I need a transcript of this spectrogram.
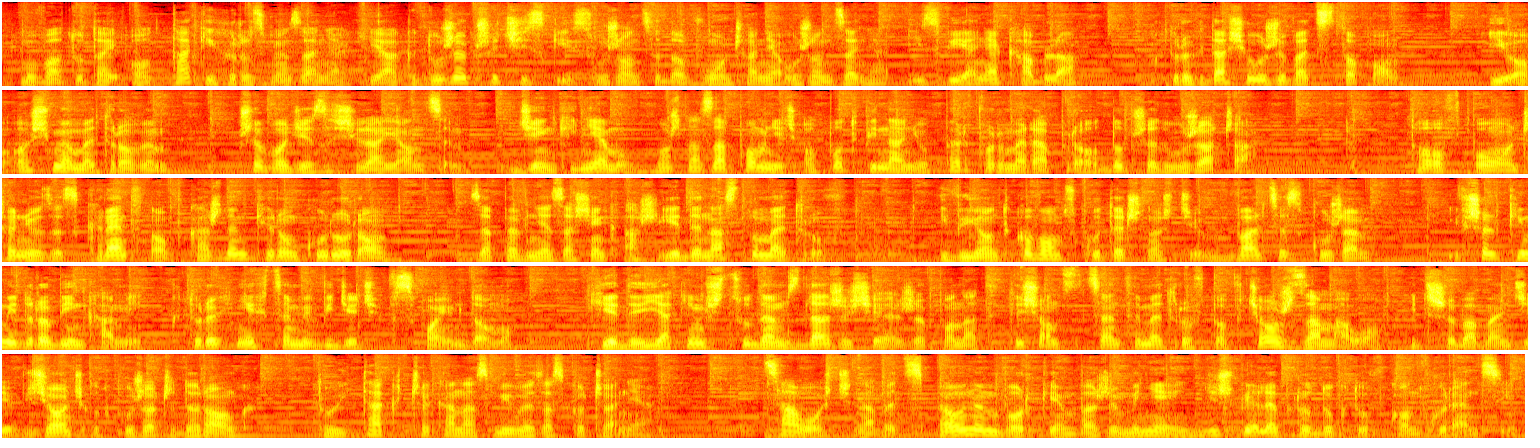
Mowa tutaj o takich rozwiązaniach jak duże przyciski służące do włączania urządzenia i zwijania kabla, których da się używać stopą, i o 8-metrowym przewodzie zasilającym. Dzięki niemu można zapomnieć o podpinaniu Performera Pro do przedłużacza. To w połączeniu ze skrętną w każdym kierunku rurą zapewnia zasięg aż 11 metrów i wyjątkową skuteczność w walce z kurzem i wszelkimi drobinkami, których nie chcemy widzieć w swoim domu. Kiedy jakimś cudem zdarzy się, że ponad 1000 cm to wciąż za mało i trzeba będzie wziąć odkurzacz do rąk, to i tak czeka nas miłe zaskoczenie. Całość nawet z pełnym workiem waży mniej niż wiele produktów konkurencji.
